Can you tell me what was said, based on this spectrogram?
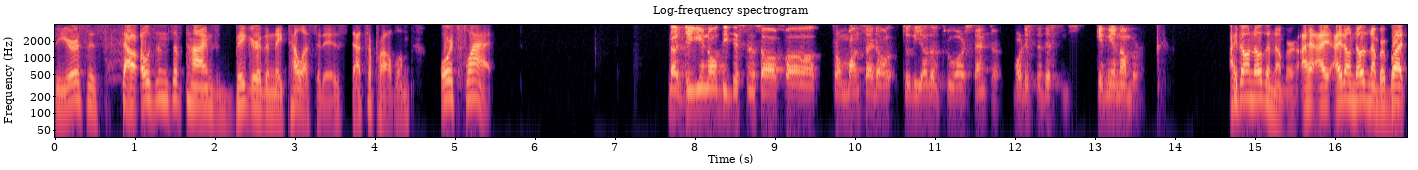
the earth is thousands of times bigger than they tell us it is. That's a problem. Or it's flat. Well, do you know the distance of uh, from one side to the other through our center? What is the distance? Give me a number. I don't know the number. I I, I don't know the number, but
